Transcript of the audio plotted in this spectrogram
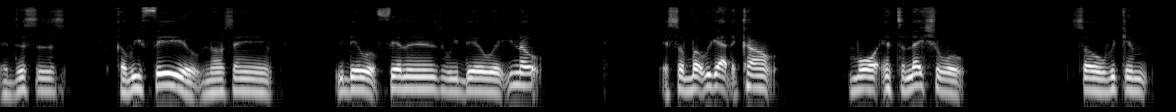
And this is because we feel, you know what I'm saying? We deal with feelings, we deal with, you know. So, but we got to come more intellectual so we can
